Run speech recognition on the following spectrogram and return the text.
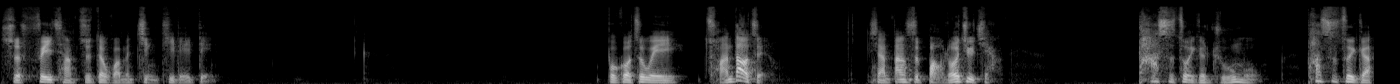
是非常值得我们警惕的一点。不过作为传道者，像当时保罗就讲，他是做一个乳母，他是做一个。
